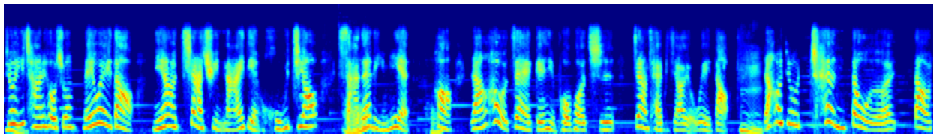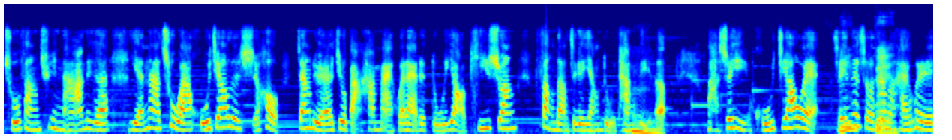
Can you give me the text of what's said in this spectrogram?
就一尝以后说没味道。你要下去拿一点胡椒撒在里面，哈、哦哦，然后再给你婆婆吃，这样才比较有味道。嗯，然后就趁窦娥到厨房去拿那个盐啊、醋啊、胡椒的时候，张女儿就把她买回来的毒药砒霜放到这个羊肚汤里了。嗯、啊，所以胡椒哎、欸。所以那时候他们还会，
